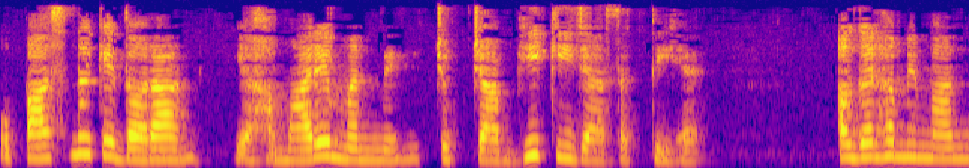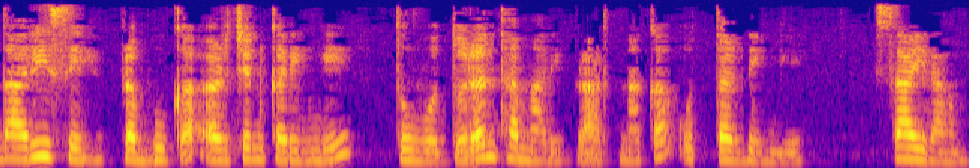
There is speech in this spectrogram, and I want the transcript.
उपासना के दौरान यह हमारे मन में चुपचाप भी की जा सकती है। अगर हम ईमानदारी से प्रभु का अर्चन करेंगे तो वो तुरंत हमारी प्रार्थना का उत्तर देंगे। साई राम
